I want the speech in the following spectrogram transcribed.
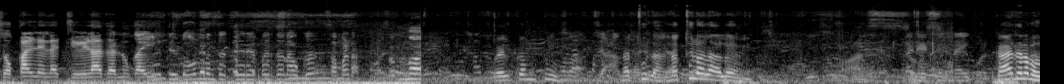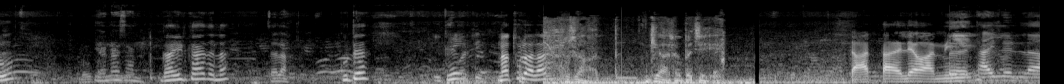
सोकाळलेला चेळा जणू काही. ते डॉन म्हणतात ते रॅपरचं नाव का? समाटा वेलकम टू नथुला नथुलाला आलोय आम्ही काय झालं भाऊ? यांना सांग. गाईड काय झालं? चला. कुठे? इथे? नथुलाला ग्यारह बजे। आता आलो आम्ही. थायलंडला.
